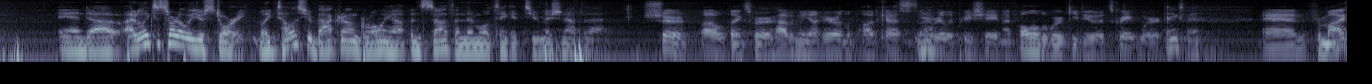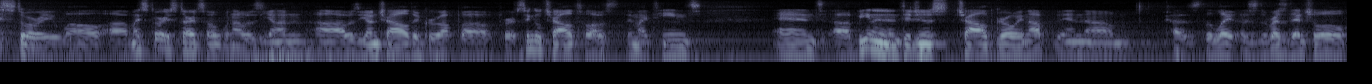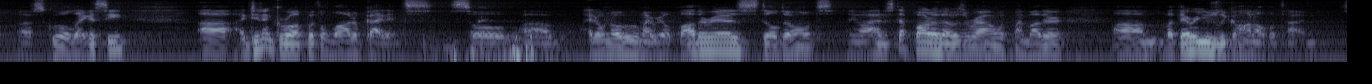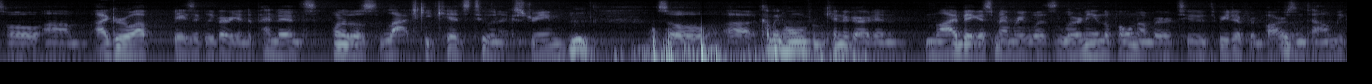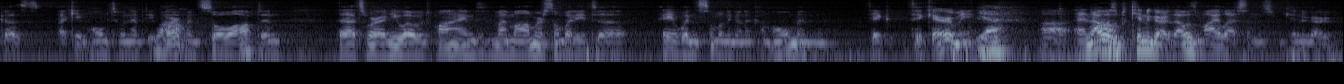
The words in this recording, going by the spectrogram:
And uh, I'd like to start out with your story. Like, tell us your background growing up and stuff, and then we'll take it to your mission after that. Sure. Uh, well, thanks for having me out here on the podcast. Yeah. I really appreciate it. And I follow the work you do. It's great work. Thanks, man. And for my story, well, uh, my story starts out when I was young. Uh, I was a young child who grew up uh, for a single child till I was in my teens. And uh, being an Indigenous child growing up in, because the, la- is the residential uh, school legacy, uh, I didn't grow up with a lot of guidance. So um, I don't know who my real father is, still don't. You know, I had a stepfather that was around with my mother, um, but they were usually gone all the time. So um, I grew up basically very independent, one of those latchkey kids to an extreme. So uh, coming home from kindergarten, my biggest memory was learning the phone number to three different bars in town because I came home to an empty Wow. apartment so often. That's where I knew I would find my mom or somebody to, hey, when's someone going to come home and take take care of me? Yeah. Uh, and that was kindergarten. That was my lessons from kindergarten.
